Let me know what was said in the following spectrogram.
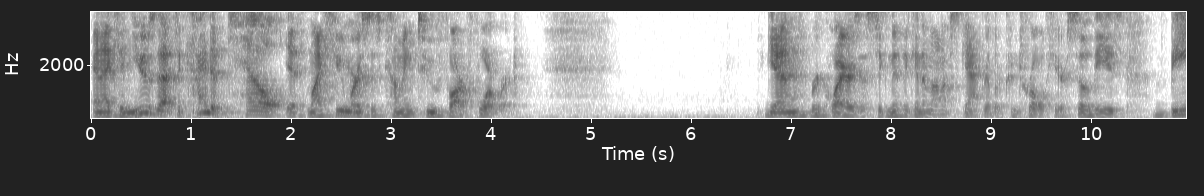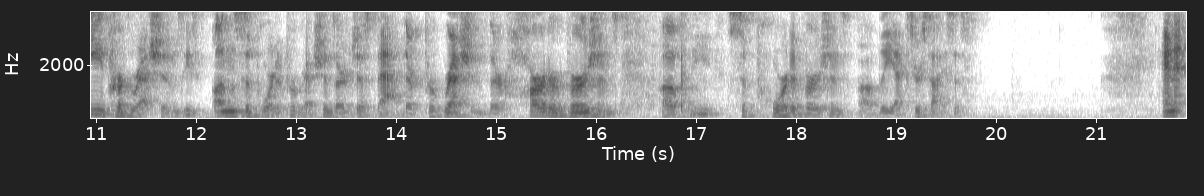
and I can use that to kind of tell if my humerus is coming too far forward. Again, requires a significant amount of scapular control here. So these B progressions, these unsupported progressions are just that. They're progressions. They're harder versions of the supported versions of the exercises. And at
